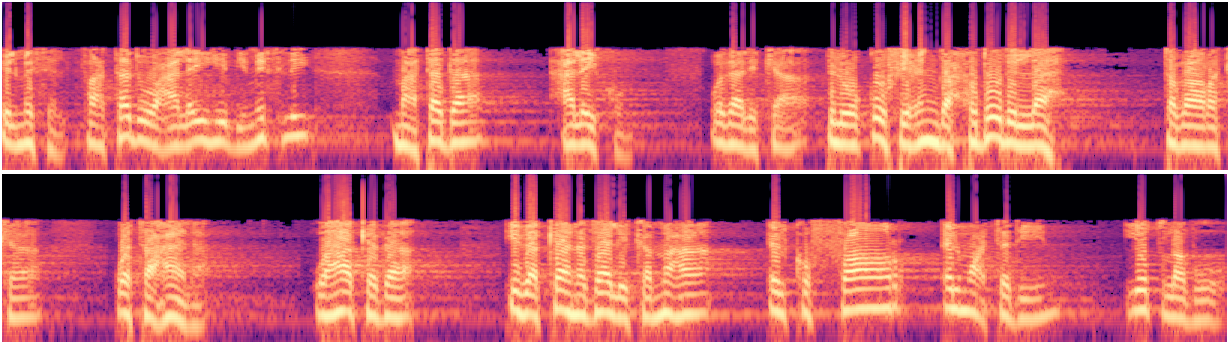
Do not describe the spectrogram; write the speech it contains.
بالمثل فاعتدوا عليه بمثل ما اعتدى عليكم. وذلك بالوقوف عند حدود الله تبارك وتعالى. وهكذا إذا كان ذلك مع الكفار المعتدين يطلب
